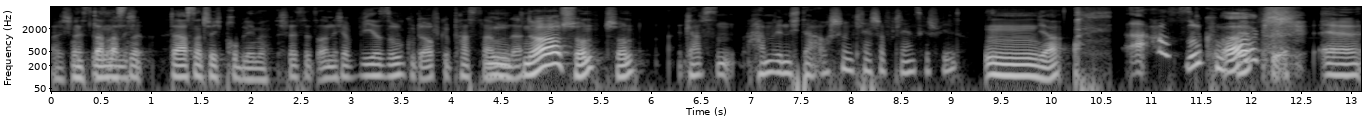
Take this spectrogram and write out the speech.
Aber ich weiß Und dann hast du da hast natürlich Probleme. Ich weiß jetzt auch nicht, ob wir so gut aufgepasst haben. Mm, ja, schon, schon. Gab's ein, haben wir nicht da auch schon Clash of Clans gespielt? Mm, ja. Ah, so cool. Ah, okay. Äh,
